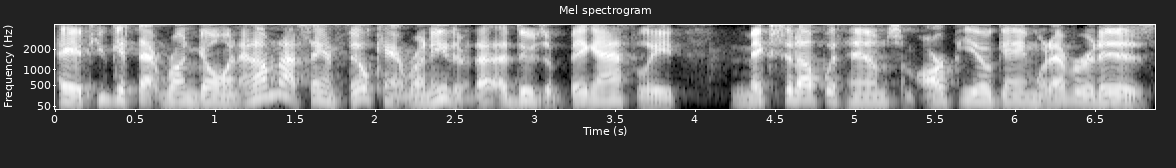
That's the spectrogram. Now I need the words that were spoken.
hey if you get that run going and i'm not saying phil can't run either. That, that dude's a big athlete. Mix it up with him some rpo game whatever it is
